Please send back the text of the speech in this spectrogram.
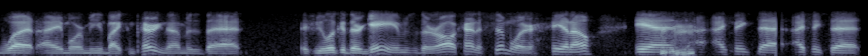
what I more mean by comparing them is that if you look at their games, they're all kind of similar, you know. And Mhm. I I think that I think that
